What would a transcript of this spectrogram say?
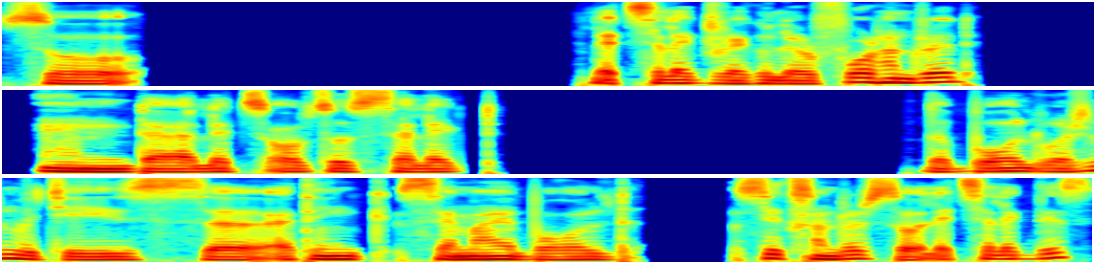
So let's select regular 400 and uh, let's also select the bold version which is uh, I think semi bold 600 so let's select this.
